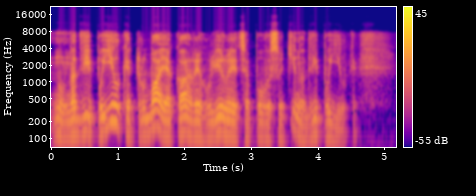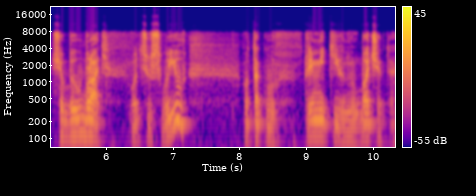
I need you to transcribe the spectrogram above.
ну, на дві поїлки, труба, яка регулюється по висоті на дві поїлки. Щоб убрати оцю свою, отаку примітивну, бачите,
